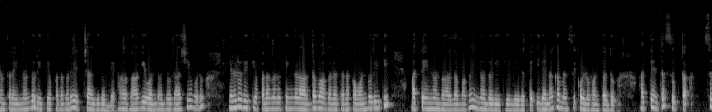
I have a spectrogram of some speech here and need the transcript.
ನಂತರ ಇನ್ನೊಂದು ರೀತಿಯ ಪದಗಳು ಹೆಚ್ಚಾಗಿರುತ್ತೆ. ಹಾಗಾಗಿ ಒಂದೊಂದು ರಾಶಿಯವರು ಎರಡು ರೀತಿಯ ಫಲಗಳು ತಿಂಗಳ ಅರ್ಧ ಭಾಗದ ತನಕ ಒಂದು ರೀತಿ ಮತ್ತು ಇನ್ನೊಂದು ಅರ್ಧ ಭಾಗ ಇನ್ನೊಂದು ರೀತಿಯಲ್ಲಿ ಇರುತ್ತೆ. ಇದನ್ನು ಗಮನಿಸಿಕೊಳ್ಳುವಂಥದ್ದು. ಅತ್ಯಂತ ಸೂಕ್ತ. ಸೊ,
